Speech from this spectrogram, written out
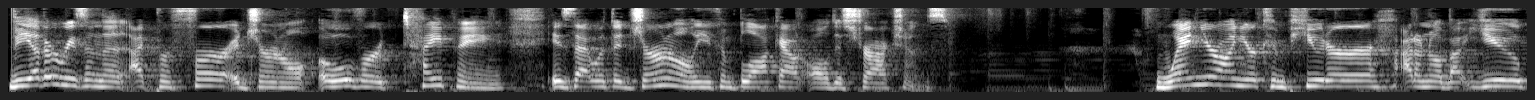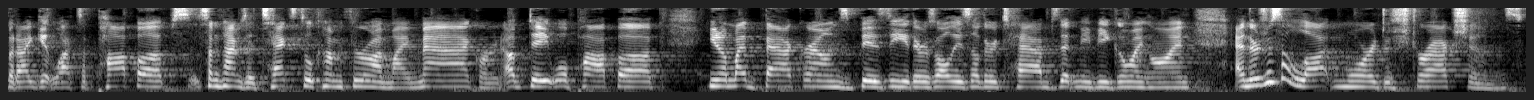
The other reason that I prefer a journal over typing is that with a journal, you can block out all distractions. When you're on your computer, I don't know about you, but I get lots of pop-ups. Sometimes a text will come through on my Mac or an update will pop up. You know, my background's busy. There's all these other tabs that may be going on. And there's just a lot more distractions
